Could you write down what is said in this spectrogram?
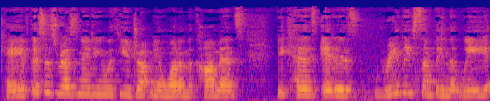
Okay, if this is resonating with you, drop me a one in the comments because it is really something that we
